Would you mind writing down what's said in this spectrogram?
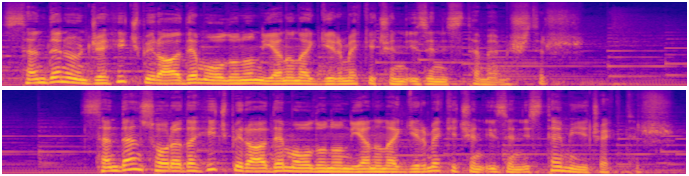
senden önce hiçbir Ademoğlunun yanına girmek için izin istememiştir. Senden sonra da hiçbir Ademoğlunun yanına girmek için izin istemeyecektir.''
